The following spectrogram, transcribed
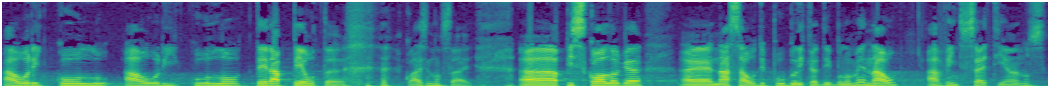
auriculo, auriculoterapeuta, quase não sai. A psicóloga é, na saúde pública de Blumenau, há 27 anos,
